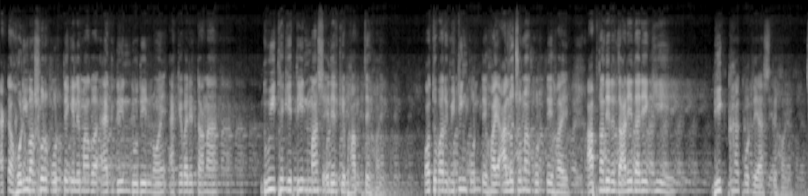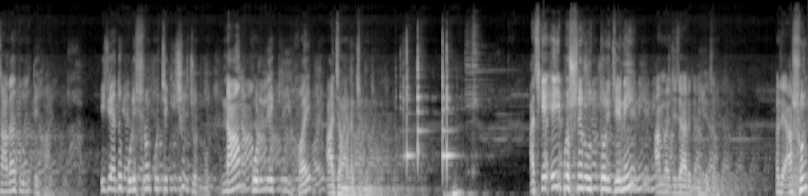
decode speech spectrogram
একটা হরিবাসর করতে গেলে মাগো একদিন, দুদিন নয়, একেবারে টানা দুই থেকে তিন মাস এদেরকে ভাবতে হয়। কতবার মিটিং করতে হয়, আলোচনা করতে হয়, আপনাদের দাঁড়িয়ে দাঁড়িয়ে গিয়ে ভিক্ষা করে আসতে হয়, চাঁদা তুলতে হয়। এই যে এত পরিশ্রম করছে কিসের জন্য? নাম করলে কি হয়, আজ আমরা জানব। আজকে এই প্রশ্নের উত্তর জেনেই আমরা যে যার গৃহে যাব। তাহলে আসুন,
